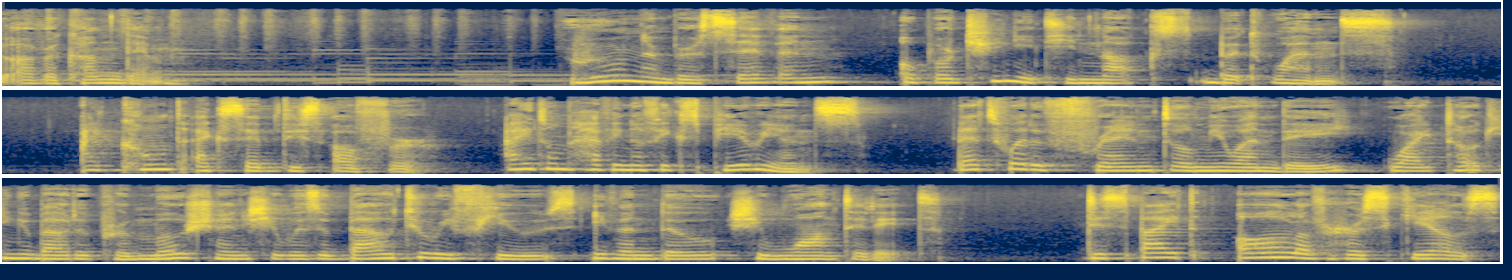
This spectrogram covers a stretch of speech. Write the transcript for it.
to overcome them. Rule number seven opportunity knocks but once. I can't accept this offer. I don't have enough experience. That's what a friend told me one day while talking about a promotion she was about to refuse, even though she wanted it. Despite all of her skills,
